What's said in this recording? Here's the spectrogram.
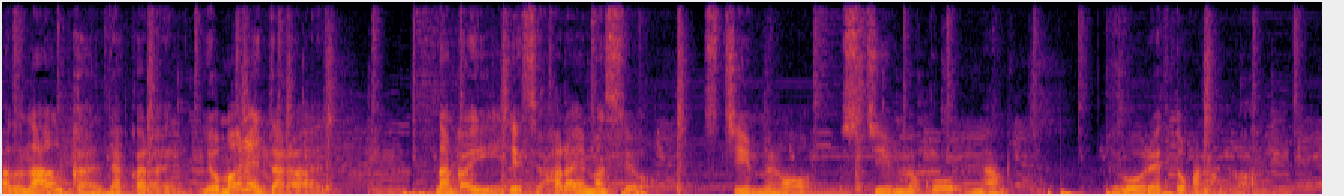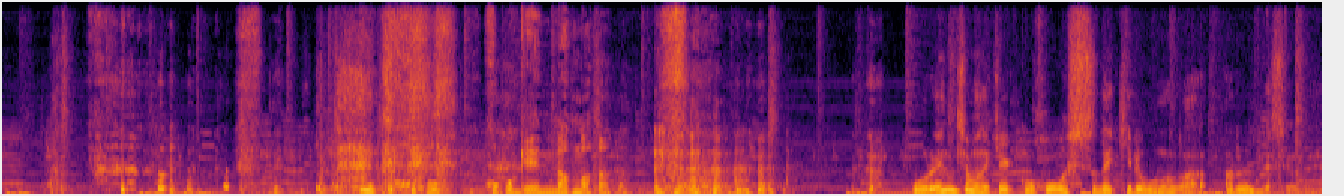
あとなんか、だから、読まれたら、なんかいいですよ。払いますよ。スチームの、スチームのこう、なんか、ウォレットかなんか。ほぼ現生。俺んちもね結構放出できるものがあるんですよね。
